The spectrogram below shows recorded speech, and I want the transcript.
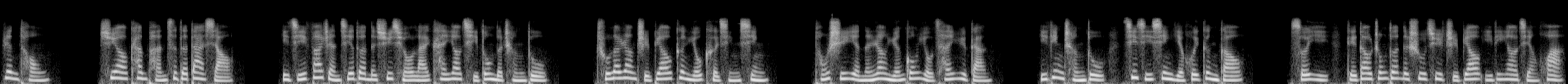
认同，需要看盘子的大小以及发展阶段的需求来看要启动的程度。除了让指标更有可行性，同时也能让员工有参与感，一定程度积极性也会更高。所以给到终端的数据指标一定要简化。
